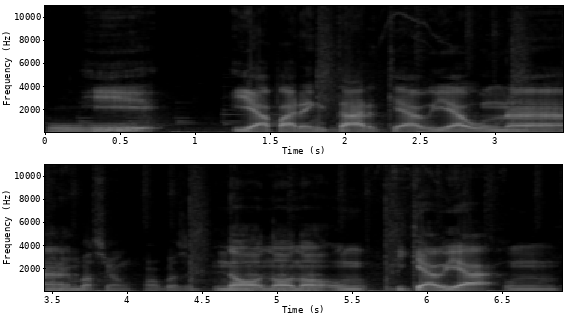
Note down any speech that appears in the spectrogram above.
Uh. Y y aparentar que había una... Una invasión o algo así. No, no, no. Un, y que había un...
